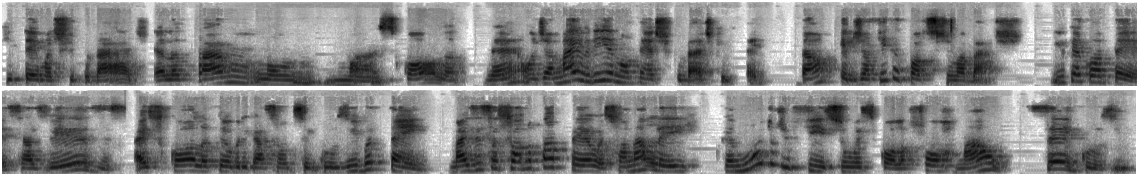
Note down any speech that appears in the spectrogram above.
que tem uma dificuldade, ela está num, numa escola né, onde a maioria não tem a dificuldade que ele tem. Então, ele já fica com a autoestima baixa. E o que acontece? Às vezes, a escola tem a obrigação de ser inclusiva? Tem. Mas isso é só no papel, é só na lei. Porque é muito difícil uma escola formal ser inclusiva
